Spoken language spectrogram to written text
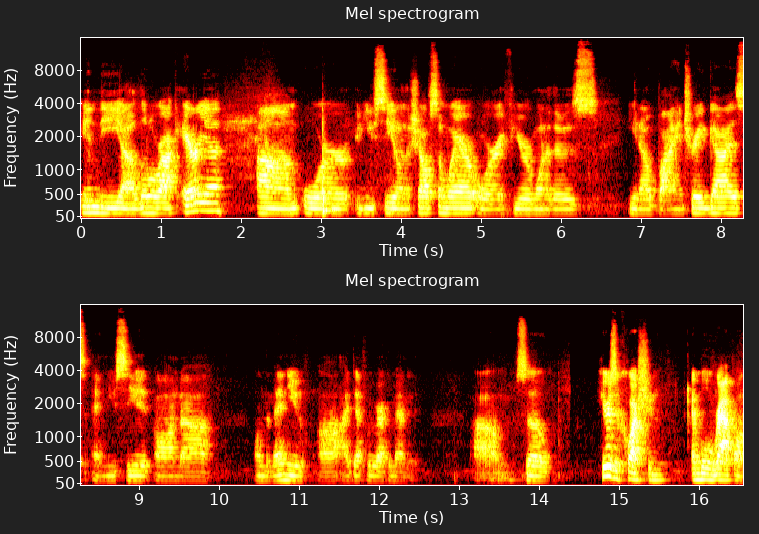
in the uh, Little Rock area, um, or you see it on the shelf somewhere, or if you're one of those you know buy and trade guys and you see it on uh, on the menu, uh, I definitely recommend it. Um, so here's a question, and we'll wrap on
